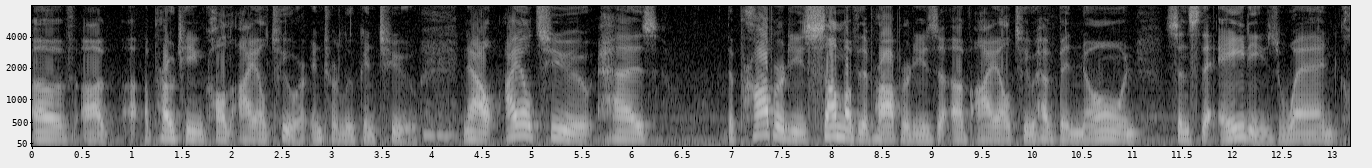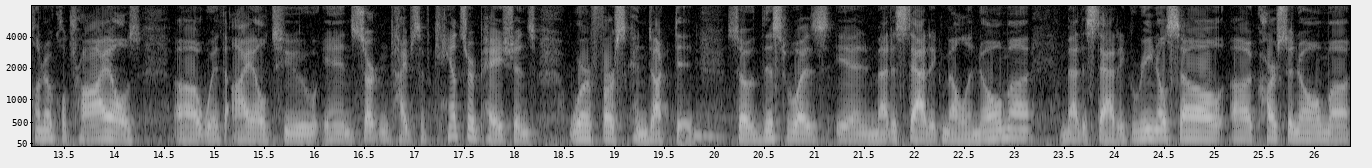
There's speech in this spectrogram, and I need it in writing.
of uh, a protein called IL-2 or interleukin-2. Mm -hmm. Now, IL-2 has the properties, some of the properties of IL-2 have been known since the 80s when clinical trials uh, with IL-2 in certain types of cancer patients were first conducted. Mm -hmm. So this was in metastatic melanoma, metastatic renal cell uh, carcinoma,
